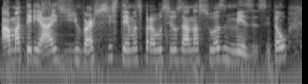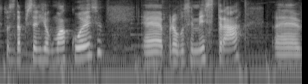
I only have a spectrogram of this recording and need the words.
a materiais de diversos sistemas para você usar nas suas mesas. Então, se você está precisando de alguma coisa é, para você mestrar é,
